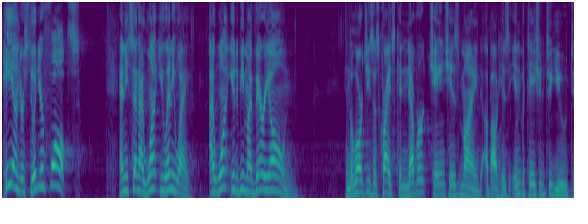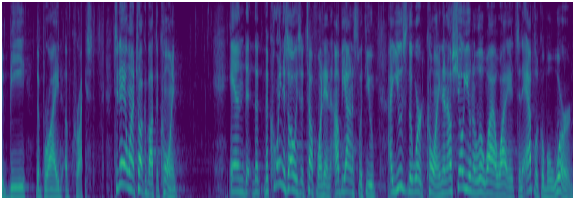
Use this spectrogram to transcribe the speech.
He understood your faults. And he said, I want you anyway. I want you to be my very own. And the Lord Jesus Christ can never change his mind about his invitation to you to be the bride of Christ. Today I want to talk about the coin. And the, the coin is always a tough one. And I'll be honest with you, I use the word coin, and I'll show you in a little while why it's an applicable word.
